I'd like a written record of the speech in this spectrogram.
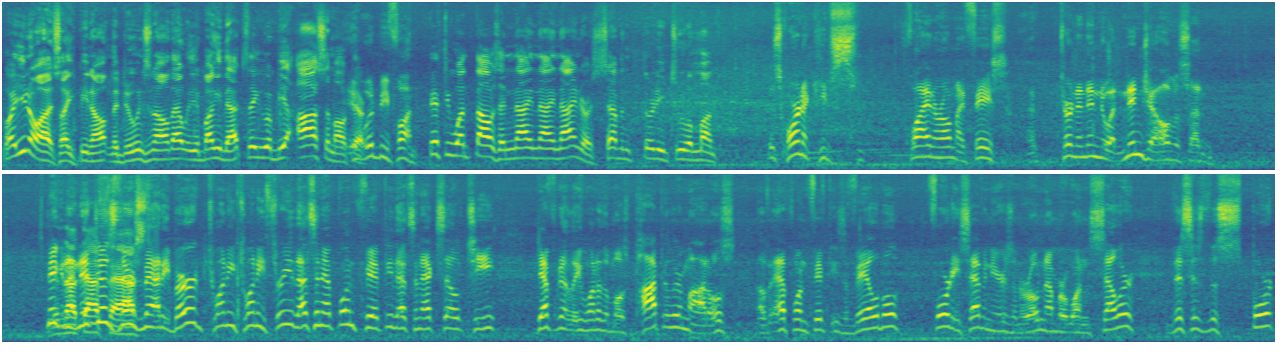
Well, you know what it's like being out in the dunes and all that with your buggy. That thing would be awesome out there. It would be fun. 51999 or seven thirty-two a month. This hornet keeps flying around my face. I'm turning into a ninja all of a sudden. Speaking of ninjas, there's. Matty Berg, 2023. That's an F-150. That's an XLT. Definitely one of the most popular models of F-150s available. 47 years in a row, number one seller. This is the Sport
